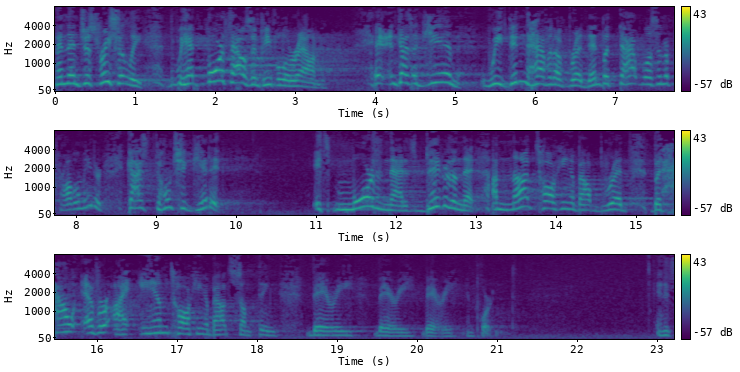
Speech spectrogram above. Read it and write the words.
And then just recently, we had 4,000 people around. And, and, guys, again, we didn't have enough bread then, but that wasn't a problem either. Guys, don't you get it? It's more than that. It's bigger than that. I'm not talking about bread, but however, I am talking about something very, very, very important. And it's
